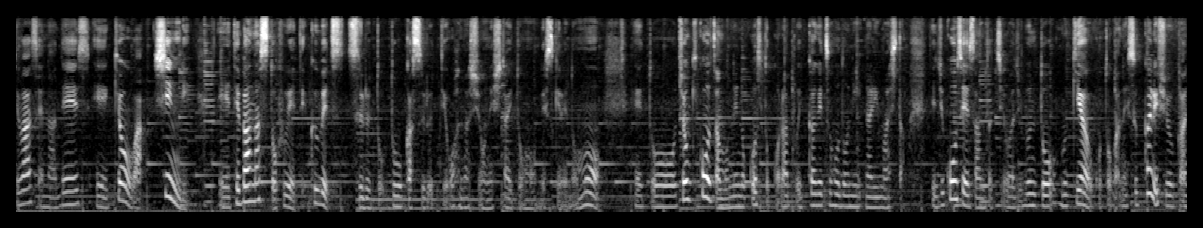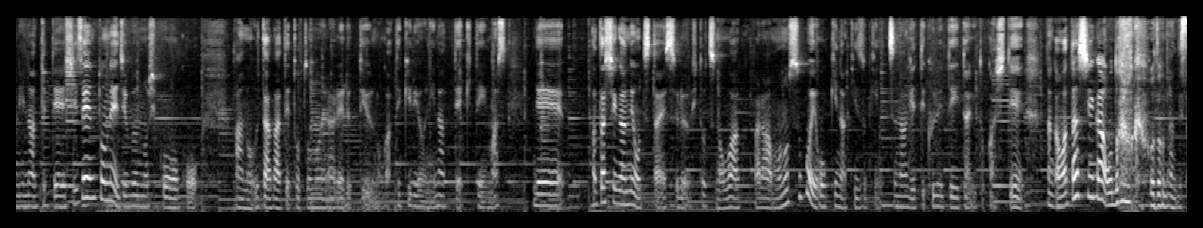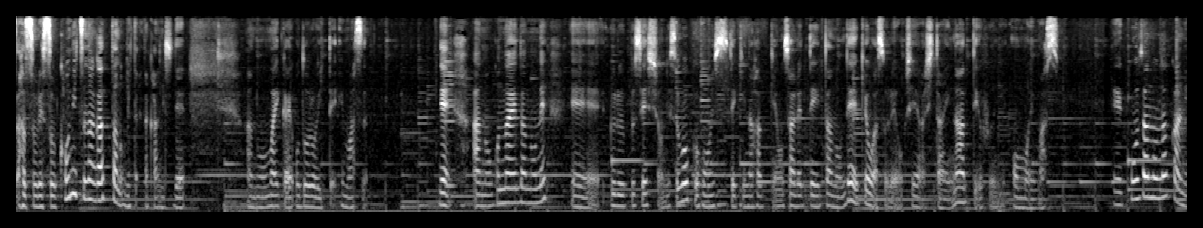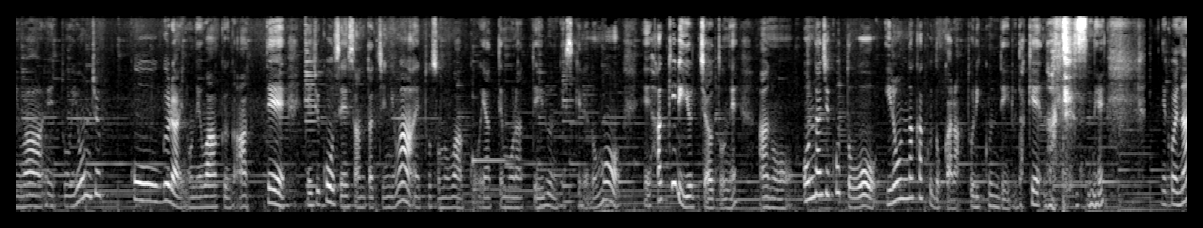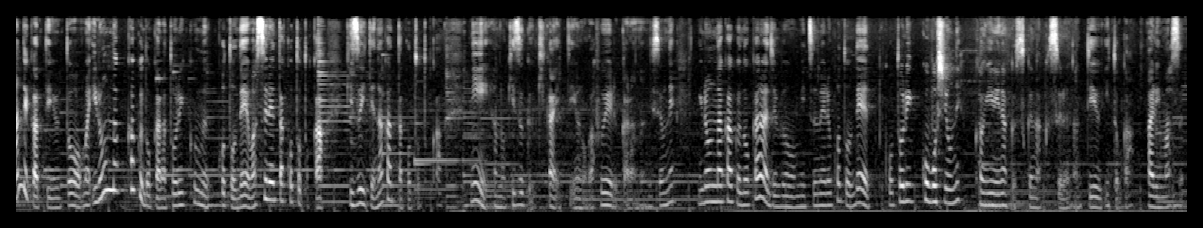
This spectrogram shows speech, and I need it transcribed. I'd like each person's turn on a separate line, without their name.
ちはセナです、えー、今日は心理、えー、手放すと増えて区別すると同化するっていうお話をねしたいと思うんですけれども、えーと、長期講座もね残すところあと1ヶ月ほどになりましたで受講生さんたちは自分と向き合うことがねすっかり習慣になってて自然とね自分の思考をこうあの疑って整えられるっていうのができるようになってきています。で私がねお伝えする一つのワークからものすごい大きな気づきにつなげてくれていたりとかしてなんか私が驚くほどなんです あそれそこにつながったの？みたいな感じであの毎回驚いています。であのこの間のね、えー、グループセッションですごく本質的な発見をされていたので今日はそれをシェアしたいなっていうふうに思います。えー、講座の中には、えーと、と40個ぐらいのねワークがあって受講生さんたちには、えっと、そのワークをやってもらっているんですけれども、えはっきり言っちゃうとねあの同じことをいろんな角度から取り組んでいるだけなんですね。でこれなんでかっていうと、まあ、いろんな角度から取り組むことで忘れたこととか気づいてなかったこととかにあの気づく機会っていうのが増えるからなんですよね。いろんな角度から自分を見つめることでこう取りこぼしをね限りなく少なくするなんていう意図があります。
